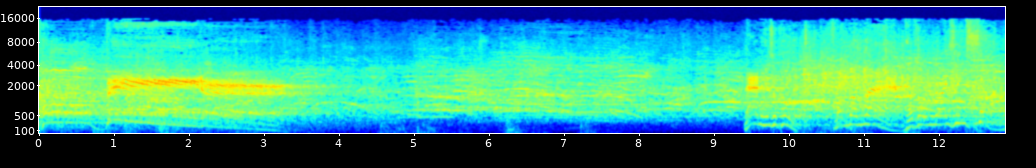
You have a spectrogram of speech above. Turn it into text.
call Vader. And his opponent from the land of the rising sun,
